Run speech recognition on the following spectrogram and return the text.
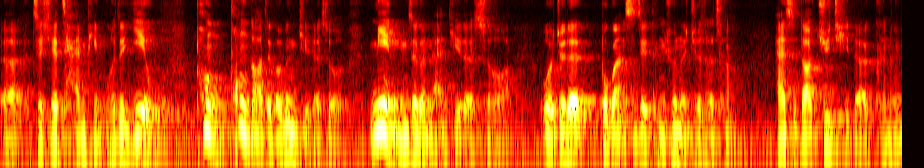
呃这些产品或者业务碰碰到这个问题的时候，面临这个难题的时候啊，我觉得不管是在腾讯的决策层，还是到具体的可能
